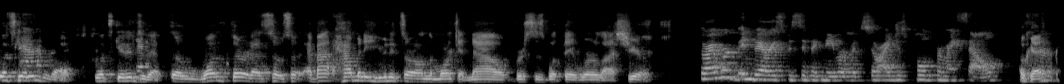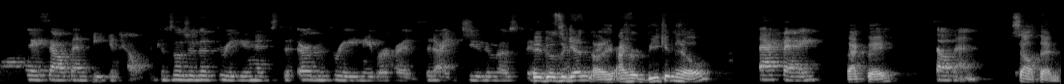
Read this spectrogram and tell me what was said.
let's get into that. Let's get into yeah. that. So one third. So, so about how many units are on the market now versus what they were last year? So I work in very specific neighborhoods. So I just pulled for myself. Okay. Bay, South End, Beacon Hill, because those are the three units that are the three neighborhoods that I do the most. Hey, those again. I, I heard Beacon Hill, Back Bay, Back Bay, South End, South End.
